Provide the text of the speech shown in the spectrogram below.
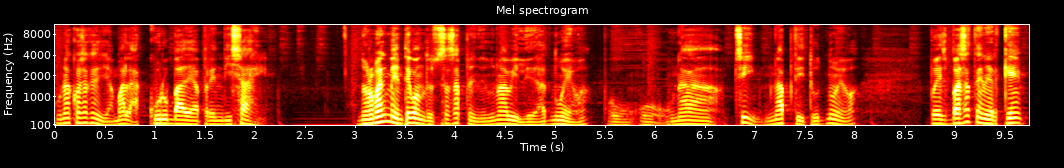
una cosa que se llama la curva de aprendizaje. Normalmente cuando estás aprendiendo una habilidad nueva o, o una, sí, una aptitud nueva, pues vas a tener que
